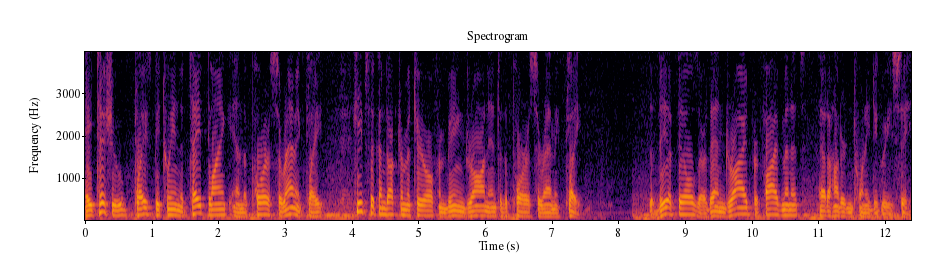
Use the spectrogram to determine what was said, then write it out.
A tissue placed between the tape blank and the porous ceramic plate keeps the conductor material from being drawn into the porous ceramic plate. The via fills are then dried for five minutes at 120 degrees C.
